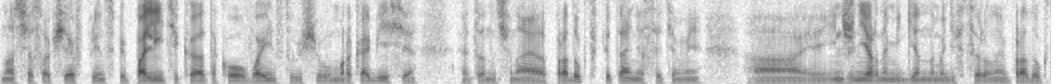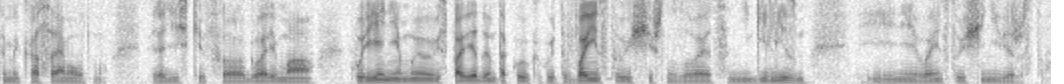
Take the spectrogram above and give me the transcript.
у нас сейчас вообще, в принципе, политика такого воинствующего мракобесия, это начиная от продуктов питания с этими а, инженерными генно-модифицированными продуктами, касаемо, вот мы периодически говорим о курении, мы исповедуем такую какую-то воинствующий, что называется, нигилизм и не воинствующее невежество.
